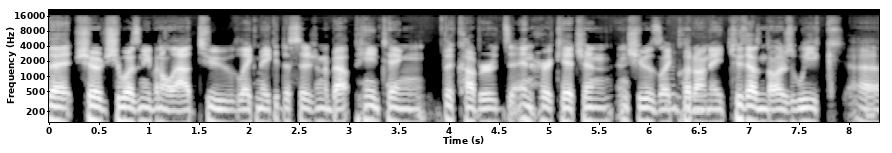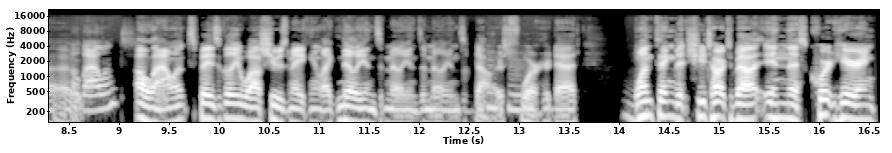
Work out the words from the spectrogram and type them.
that showed she wasn't even allowed to like make a decision about painting the cupboards in her kitchen and she was like put Mhm. on a $2000 a week uh, allowance. allowance basically while she was making like millions and millions and millions of dollars Mhm. for her dad. One thing that she talked about in this court hearing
